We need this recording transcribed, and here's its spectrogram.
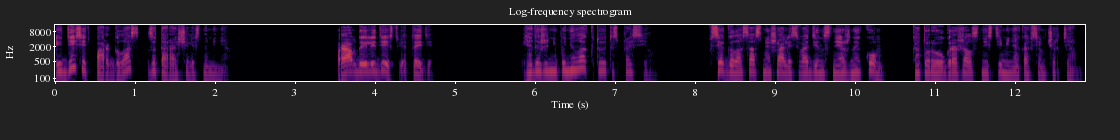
и десять пар глаз затаращились на меня. «Правда или действие, Тедди?» Я даже не поняла, кто это спросил. Все голоса смешались в один снежный ком, который угрожал снести меня ко всем чертям.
